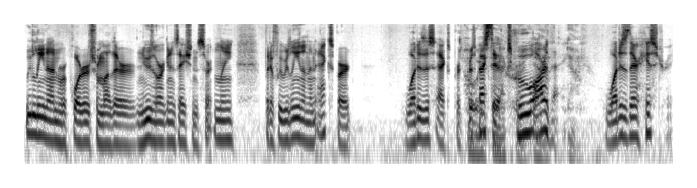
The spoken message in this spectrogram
we lean on reporters from other news organizations, certainly. But if we lean on an expert, what is this expert's Who is the perspective? expert? Who Yeah, are they? yeah. What is their history?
